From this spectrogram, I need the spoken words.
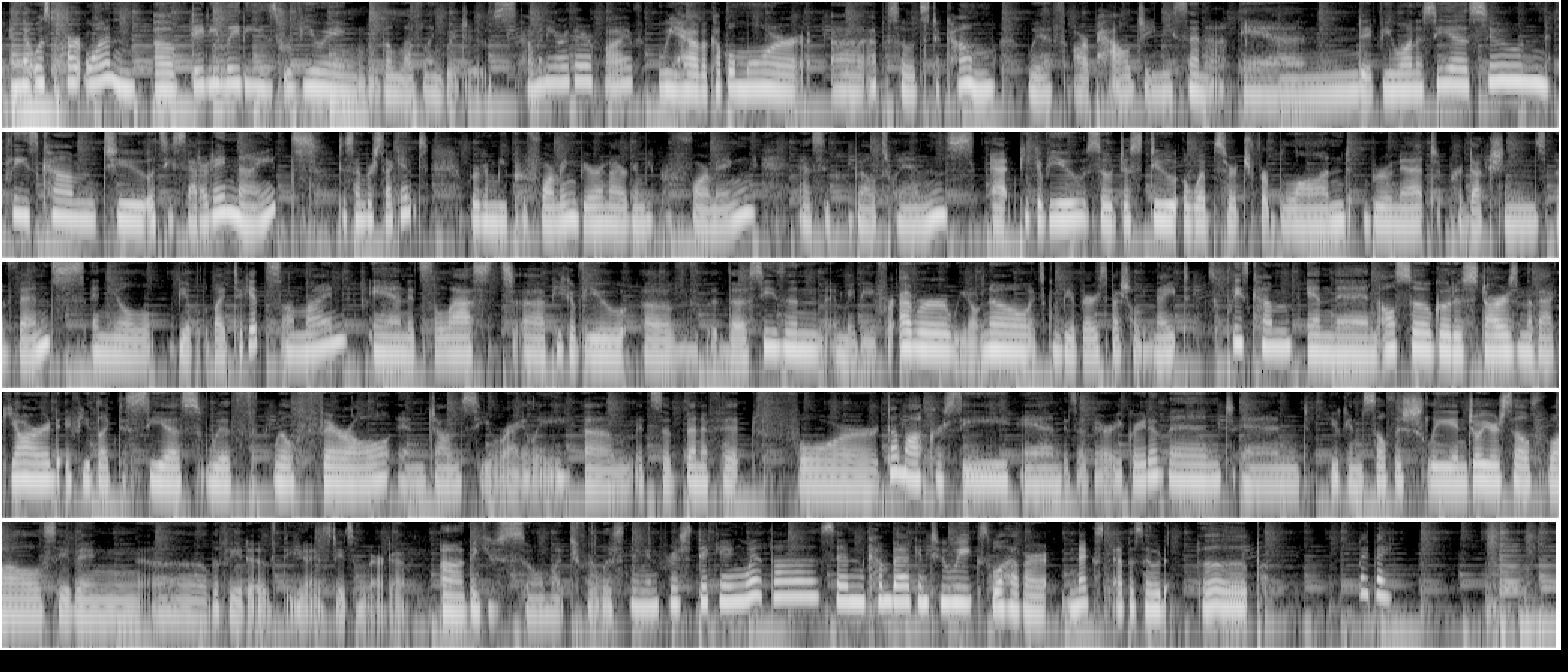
And And that was part one of Datey Ladies reviewing the love languages. How many are there? Five? We have a couple more uh, episodes to come with our pal Jaime Sena. And if you want to see us soon, please come to, let's see, Saturday night, December 2nd. We're going to be performing, Vera and I are going to be performing as the Bell Twins at Peak of You. So just do a web search for Blonde Brunette Productions events and you'll be able to buy tickets online. And it's the last uh, Peak of You of the season, maybe forever. We don't know. It's going to be a very special night. So please come. And then also go to Stars in the Backyard if you'd like to see us with Will Ferrell and John C. Reilly. Um, it's a benefit for democracy and it's a very great event and you can selfishly enjoy yourself while saving uh, the fate of the United States of America. Uh, thank you so much for listening and for sticking with us. And come back in two weeks. We'll have our next episode up. Bye bye.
